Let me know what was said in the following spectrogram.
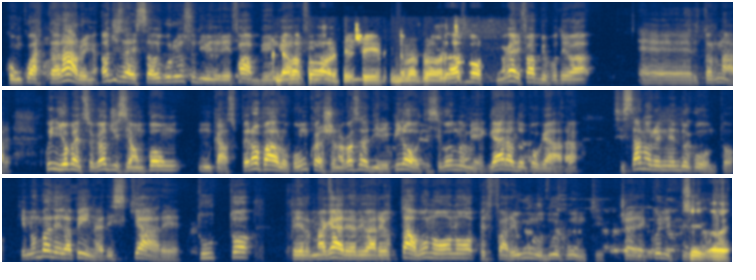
con Quartararo, in... oggi sarei stato curioso di vedere Fabio in andava gara. Forte, sì, andava forte. Andava forte. Magari Fabio poteva eh, ritornare. Quindi io penso che oggi sia un po' un, un caso. Però Paolo comunque c'è una cosa da dire, i piloti secondo me gara dopo gara si stanno rendendo conto che non vale la pena rischiare tutto per magari arrivare ottavo, nono per fare uno o due punti. Cioè, quello sì, vabbè,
